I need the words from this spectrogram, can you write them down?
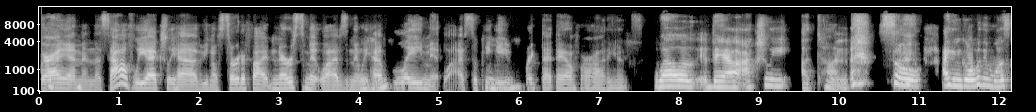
where I am in the South, we actually have, you know, certified nurse midwives and then we mm-hmm. have lay midwives. So can you mm-hmm. break that down for our audience? Well, there are actually a ton. so I can go over the most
